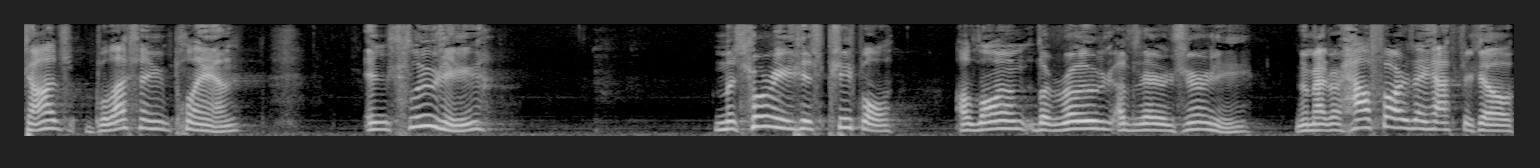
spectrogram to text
God's blessing plan, including maturing his people along the road of their journey, no matter how far they have to go.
